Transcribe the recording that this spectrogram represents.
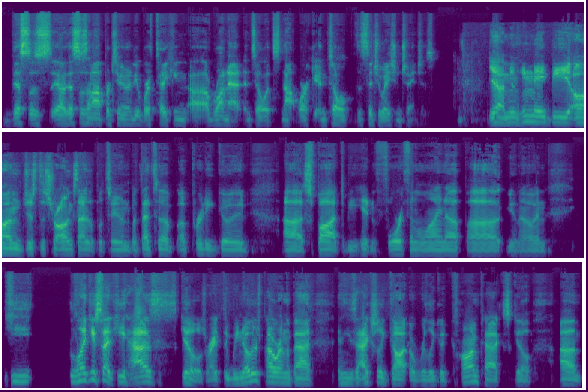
This is you know, this is an opportunity worth taking a run at until it's not working until the situation changes. Yeah, I mean, he may be on just the strong side of the platoon, but that's a, a pretty good uh, spot to be hitting fourth in the lineup. Uh, you know, and he, like you said, he has skills, right? We know there's power in the bat, and he's actually got a really good contact skill. Um,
